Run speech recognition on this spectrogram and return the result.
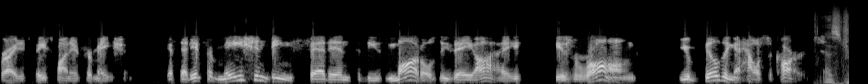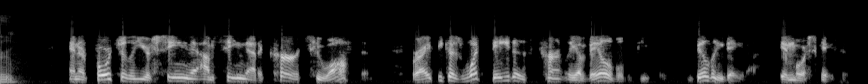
right? It's based upon information. If that information being fed into these models, these AI, is wrong, you're building a house of cards. That's true. And unfortunately, you're seeing that I'm seeing that occur too often, right? Because what data is currently available to people? Building data in most cases,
